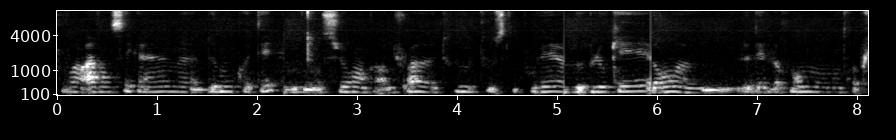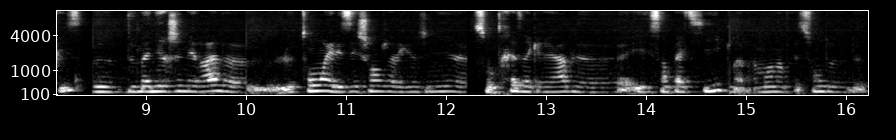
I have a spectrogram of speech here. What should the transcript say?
pouvoir avancer quand même euh, de mon côté sur, encore une fois, tout, tout ce qui pouvait me bloquer dans le développement de mon entreprise. De, manière générale, le ton et les échanges avec Virginie sont très agréables et sympathiques. On a vraiment l'impression de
